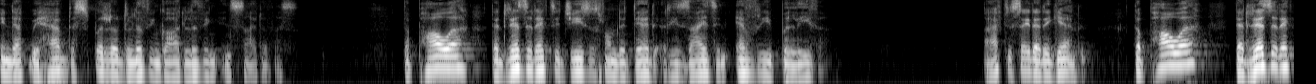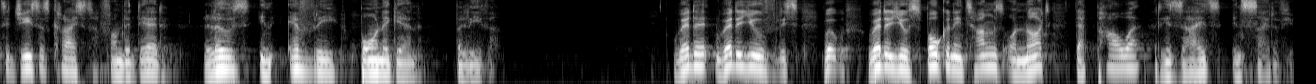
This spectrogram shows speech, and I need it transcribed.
in that we have the Spirit of the living God living inside of us. The power that resurrected Jesus from the dead resides in every believer. I have to say that again. The power that resurrected Jesus Christ from the dead lives in every born again believer. Whether, whether, you've, whether you've spoken in tongues or not, that power resides inside of you.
